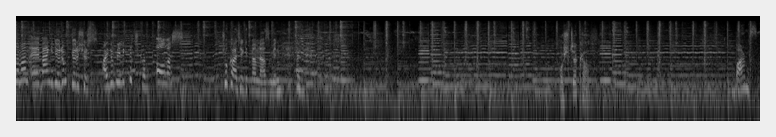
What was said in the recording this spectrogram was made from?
Zaman e, ben gidiyorum. Görüşürüz. Ay dur birlikte çıkalım. Olmaz. Çok acil gitmem lazım benim. Hoşça kal. Var mısın?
